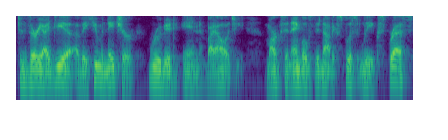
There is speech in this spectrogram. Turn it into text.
to the very idea of a human nature rooted in biology. Marx and Engels did not explicitly express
